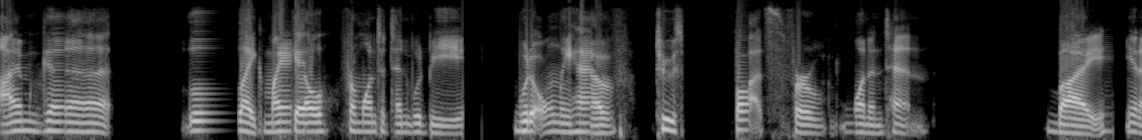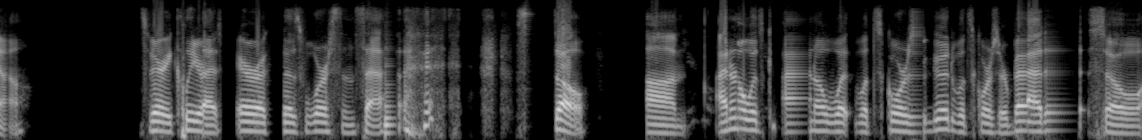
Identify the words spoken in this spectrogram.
I'm gonna like my scale from one to ten would be would only have two spots for one and ten. By you know, it's very clear that Eirika is worse than Seth. so, um, I don't know what's I don't know what what scores are good, what scores are bad. So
